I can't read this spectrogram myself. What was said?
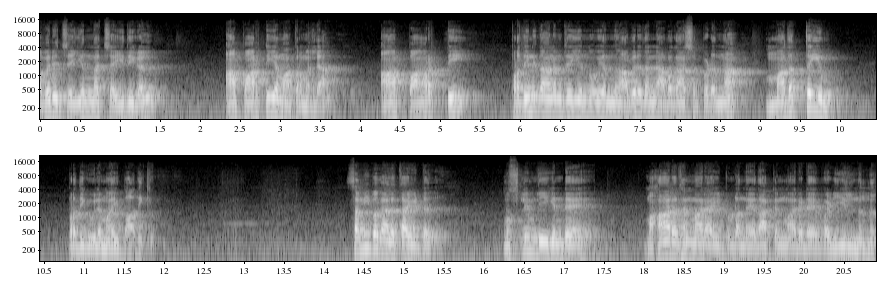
അവർ ചെയ്യുന്ന ചെയ്തികൾ ആ പാർട്ടിയെ മാത്രമല്ല ആ പാർട്ടി പ്രതിനിധാനം ചെയ്യുന്നു എന്ന് അവർ തന്നെ അവകാശപ്പെടുന്ന മതത്തെയും പ്രതികൂലമായി ബാധിക്കും. സമീപകാലത്തായിട്ട് മുസ്ലിം ലീഗിന്റെ മഹാരഥന്മാരായിട്ടുള്ള നേതാക്കന്മാരുടെ വഴിയിൽ നിന്ന്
